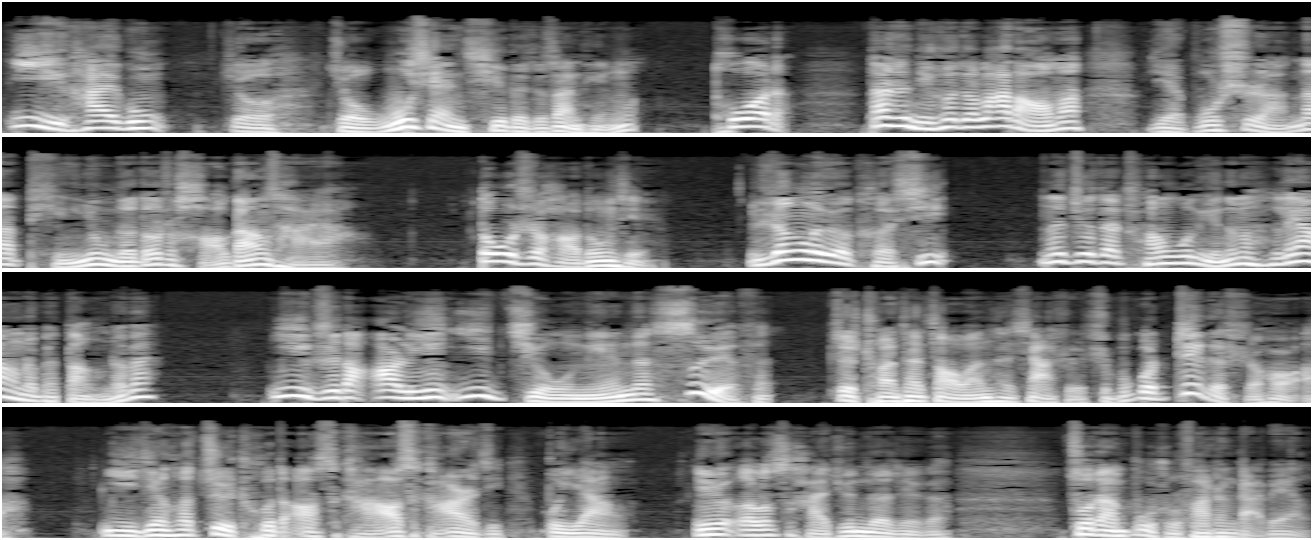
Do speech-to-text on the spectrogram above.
一开工就就无限期的就暂停了。拖着，但是你说就拉倒吗？也不是啊，那艇用的都是好钢材啊，都是好东西，扔了又可惜，那就在船坞里那么晾着呗，等着呗，一直到二零一九年的四月份，这船才造完才下水。只不过这个时候啊，已经和最初的奥斯卡、奥斯卡二级不一样了，因为俄罗斯海军的这个作战部署发生改变了，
